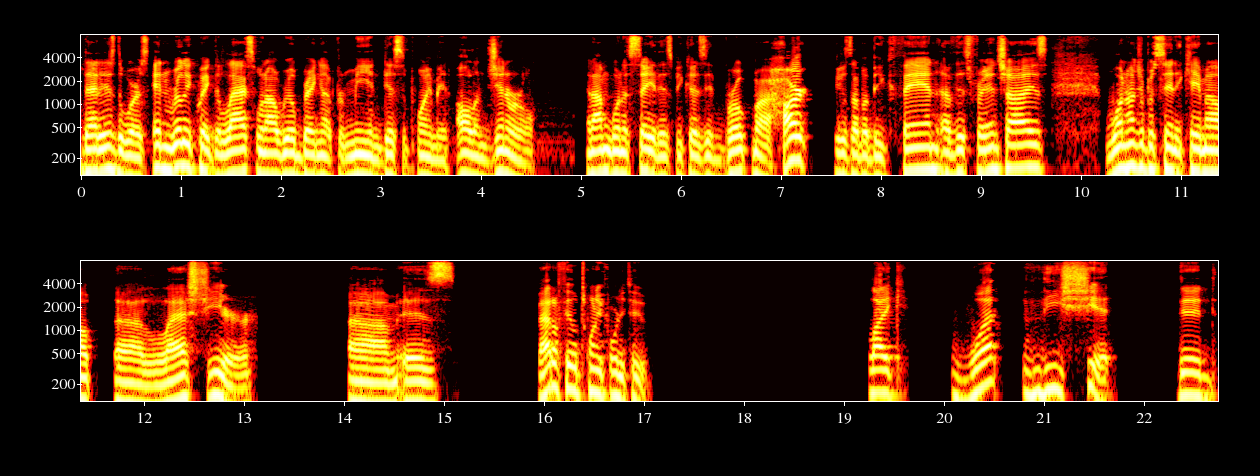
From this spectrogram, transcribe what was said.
that is the worst. And really quick, the last one I'll bring up for me and disappointment, all in general. And I'm going to say this because it broke my heart because I'm a big fan of this franchise. 100% it came out uh, last year. Um, is Battlefield 2042. Like, what the shit did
